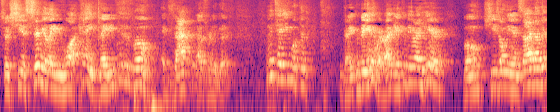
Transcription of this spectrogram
So she is simulating what? Hey, lady, boom. Exactly. That's really good. Let me tell you what the, it could be anywhere, right? It could be right here. Boom. She's on the inside of it,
